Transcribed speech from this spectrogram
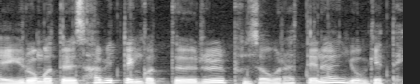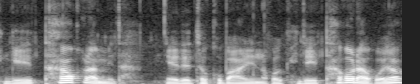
예, 이런 것들이 삽입된 것들을 분석을 할 때는 이게 굉장히 탁월합니다. 예, Network Miner가 굉장히 탁월하고요.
